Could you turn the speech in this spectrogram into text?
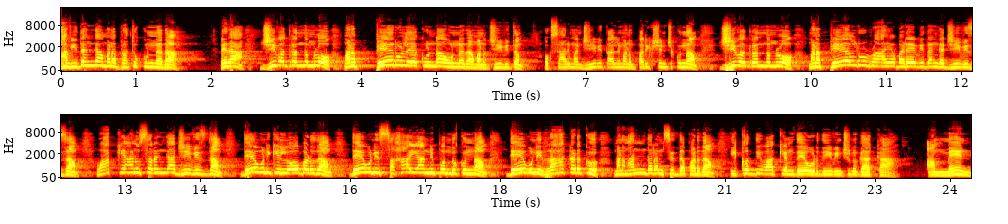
ఆ విధంగా మన బ్రతుకున్నదా? లేదా జీవ గ్రంథంలో మన పేరు లేకుండా ఉన్నదా మన జీవితం? ఒకసారి మన జీవితాల్ని మనం పరీక్షించుకుందాం. జీవ గ్రంథంలో మన పేర్లు రాయబడే విధంగా జీవిద్దాం. వాక్యానుసారంగా జీవిద్దాం. దేవునికి లోబడుదాం. దేవుని సహాయాన్ని పొందుకుందాం. దేవుని రాకడకు మనం అందరం సిద్ధపడదాం. ఈ కొద్ది వాక్యం దేవుడు దీవించునుగాక. ఆ మెయిన్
